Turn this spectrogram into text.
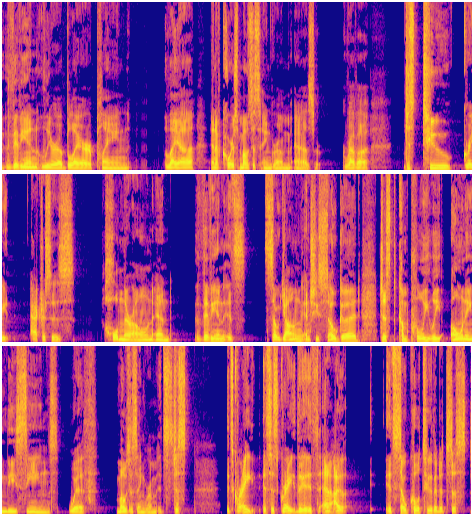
Vivian Lyra Blair playing Leia, and of course Moses Ingram as Reva. Just two great actresses holding their own, and Vivian is so young and she's so good, just completely owning these scenes with Moses Ingram. It's just it's great. It's just great. It's and I it's so cool too that it's just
